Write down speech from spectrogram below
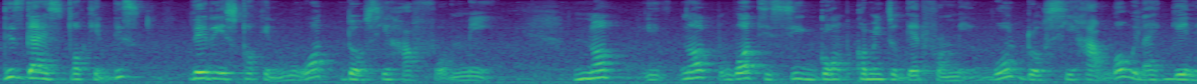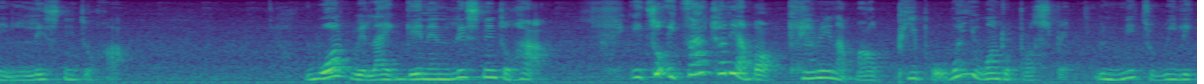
This guy is talking, this lady is talking, what does he have for me? Not, not what is he go- coming to get from me? What does he have? What will I gain in listening to her? What will I gain in listening to her? So it's actually about caring about people. When you want to prospect, you need to really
